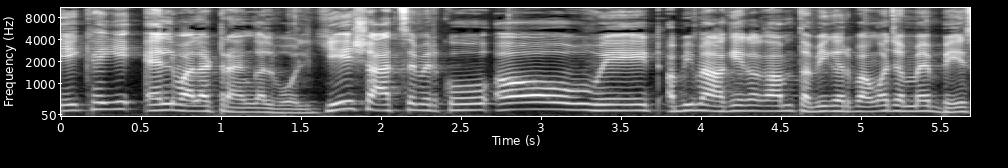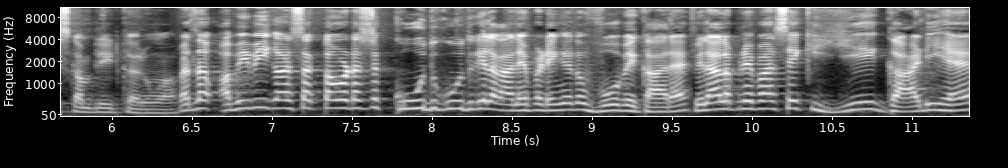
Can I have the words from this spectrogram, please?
एक है ये एल वाला ट्रायंगल वॉल ये शायद से मेरे को ओ oh, वेट अभी मैं आगे का काम तभी कर पाऊँगा जब मैं बेस कंप्लीट करूँगा। मतलब अभी भी कर सकता हूँ बट ऐसे कूद कूद के लगाने पड़ेंगे तो वो बेकार है। फ़िलहाल अपने पास एक ये गाड़ी है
